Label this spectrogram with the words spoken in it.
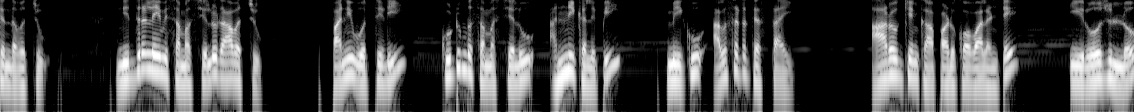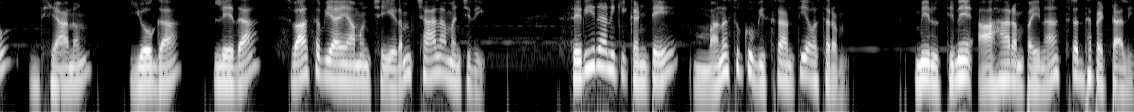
చెందవచ్చు. నిద్రలేమి సమస్యలు రావచ్చు. పని ఒత్తిడి కుటుంబ సమస్యలు అన్నీ కలిపి మీకు అలసట తెస్తాయి. ఆరోగ్యం కాపాడుకోవాలంటే ఈ రోజుల్లో ధ్యానం యోగా లేదా శ్వాస వ్యాయామం చేయడం చాలా మంచిది. శరీరానికి కంటే మనసుకు విశ్రాంతి అవసరం. మీరు తినే ఆహారంపైన శ్రద్ధ పెట్టాలి.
